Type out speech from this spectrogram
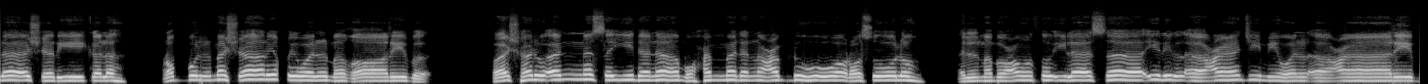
لا شريك له رب المشارق والمغارب. وأشهد أن سيدنا محمدا عبده ورسوله المبعوث إلى سائر الأعاجم والأعارب.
